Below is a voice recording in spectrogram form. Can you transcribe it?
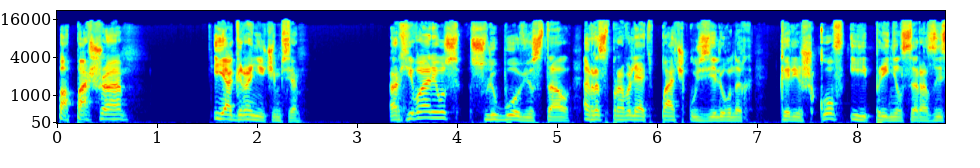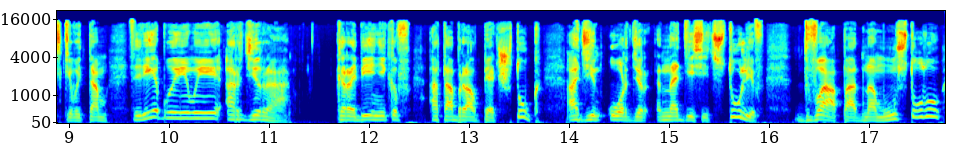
папаша, и ограничимся. Архивариус с любовью стал расправлять пачку зеленых корешков и принялся разыскивать там требуемые ордера. Коробейников отобрал пять штук, один ордер на 10 стульев, два по одному стулу,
